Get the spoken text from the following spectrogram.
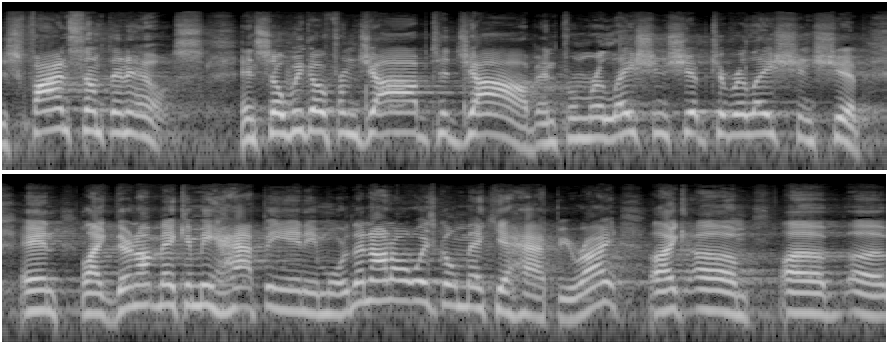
Just find something else. And so we go from job to job and from relationship to relationship. And like, they're not making me happy anymore. They're not always gonna make you happy, right? Like, um, uh, uh,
